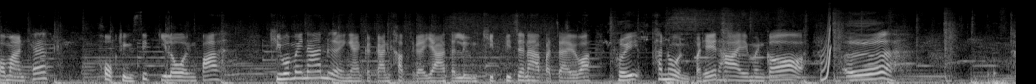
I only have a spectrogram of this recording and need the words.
ประมาณแค่6ถึง10 กิโลเองปะคิดว่าไม่น่าเหนื่อยไงกับการขับจักรยานแต่ลืมคิดพิจารณาปัจจัยว่าเฮ้ยถนนประเทศไทยมันก็ เออ ถ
